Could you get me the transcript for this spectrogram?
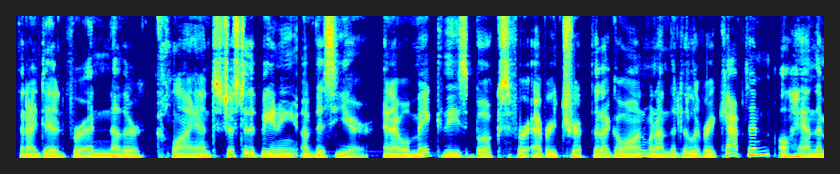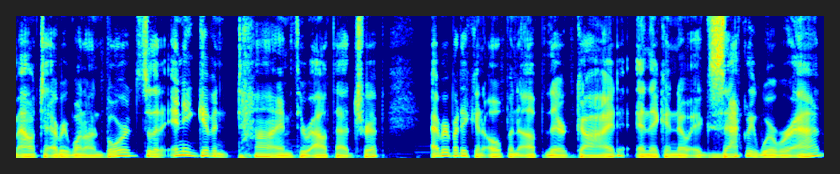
that I did for another client just at the beginning of this year. And I will make these books for every trip that I go on when I'm the delivery captain. I'll hand them out to everyone on board so that at any given time throughout that trip, everybody can open up their guide and they can know exactly where we're at,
